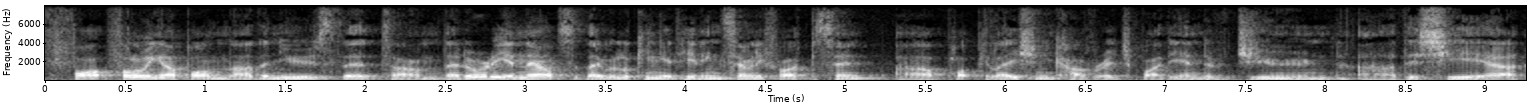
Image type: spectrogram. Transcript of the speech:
fo- following up on uh, the news that um, they'd already announced that they were looking at hitting 75% uh, population coverage by the end of June uh, this year,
